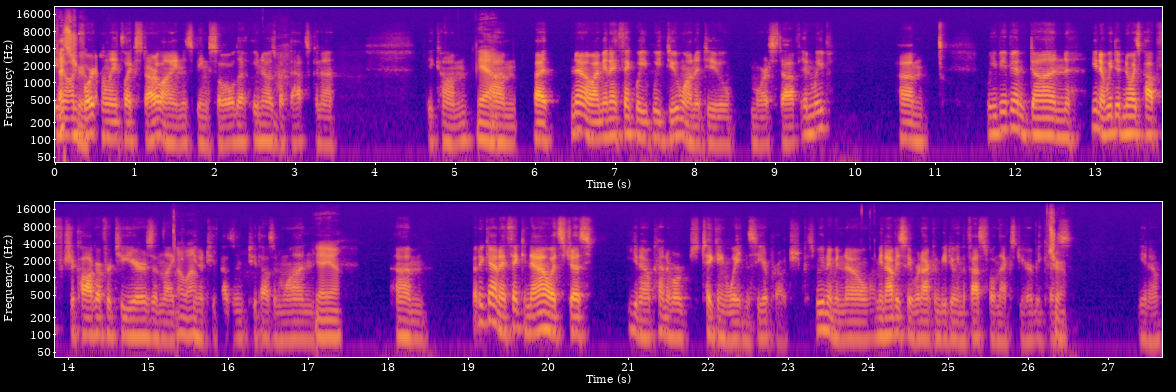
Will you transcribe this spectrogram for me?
you know, That's true. unfortunately, it's like Starline is being sold. Who knows what that's gonna become? Yeah. Um, but no, I mean, I think we we do want to do more stuff, and we've um, we've even done. You know, we did Noise Pop for Chicago for two years, in like Oh, wow. you know 2000 2001. Yeah, yeah. Um, but again, I think now it's just, you know, kind of we're just taking a wait and see approach because we don't even know. I mean, obviously, we're not going to be doing the festival next year because, Sure. you know,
